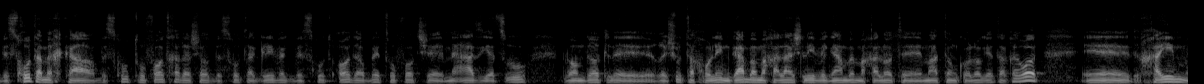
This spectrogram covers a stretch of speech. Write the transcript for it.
בזכות המחקר, בזכות תרופות חדשות, בזכות הגליבק, בזכות עוד הרבה תרופות שמאז יצאו ועומדות לרשות החולים, גם במחלה שלי וגם במחלות אה, מטו-אונקולוגיות אחרות, אה, חיים,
